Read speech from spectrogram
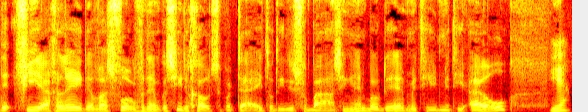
Vier jaar geleden was Forum voor Democratie de grootste partij, tot ieders verbazing. Hè, Baudet met die, met die uil. Ja,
